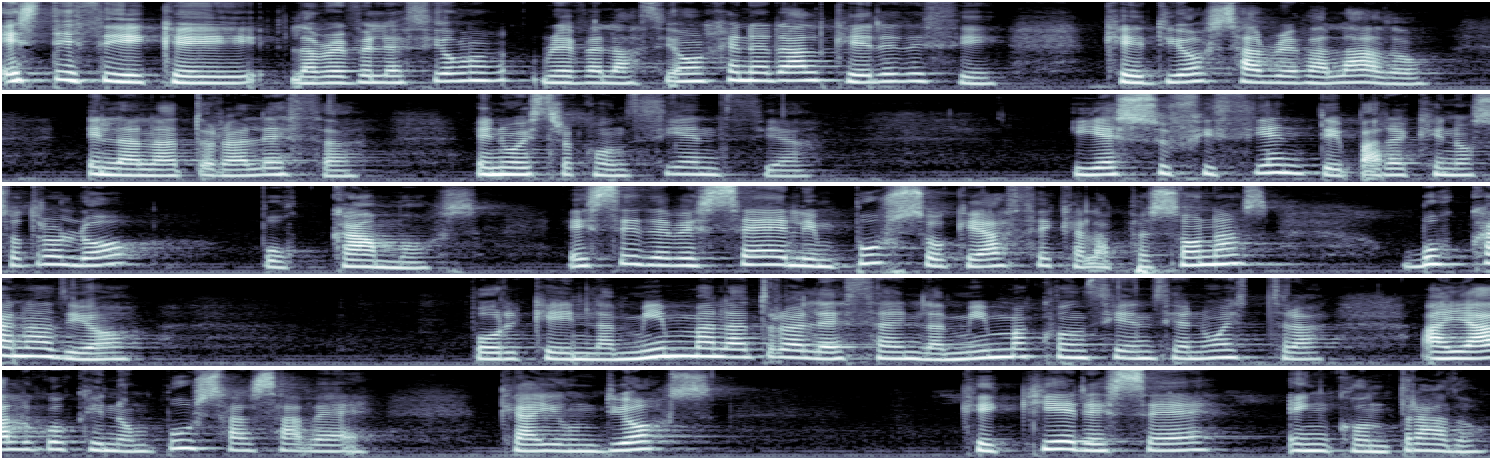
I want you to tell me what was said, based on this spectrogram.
es decir, que la revelación, revelación general quiere decir que Dios ha revelado en la naturaleza, en nuestra conciencia, y es suficiente para que nosotros lo buscamos. Ese debe ser el impulso que hace que las personas buscan a Dios, porque en la misma naturaleza, en la misma conciencia nuestra, hay algo que nos impulsa a saber que hay un Dios que quiere ser encontrado.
